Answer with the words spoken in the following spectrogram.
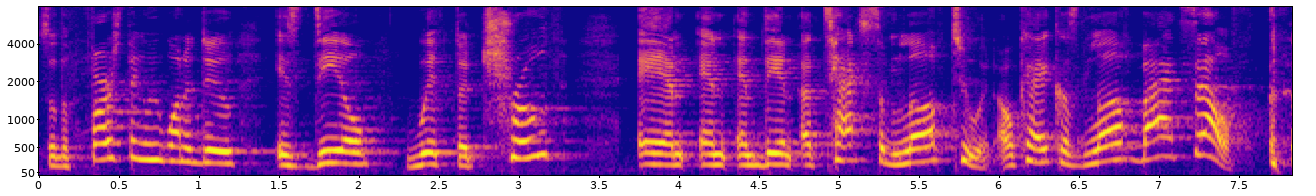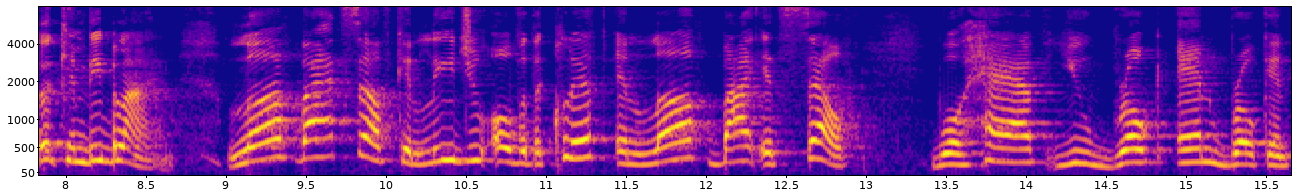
So the first thing we want to do is deal with the truth and and and then attach some love to it okay? Because love by itself can be blind. Love by itself can lead you over the cliff and love by itself will have you broke and broken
